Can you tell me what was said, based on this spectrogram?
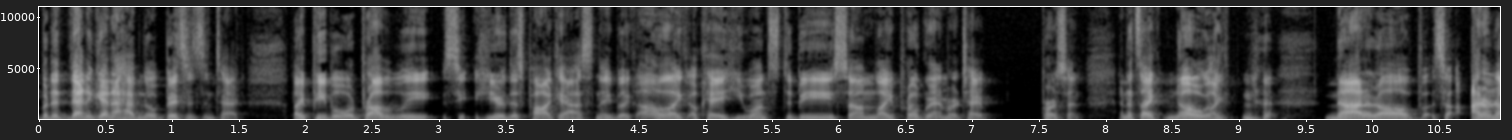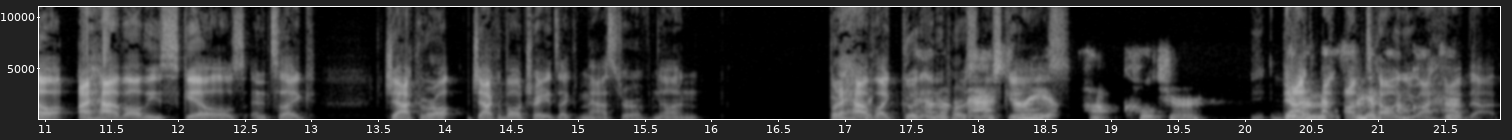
but then again, I have no business in tech. Like people would probably see, hear this podcast and they'd be like, "Oh, like okay, he wants to be some like programmer type person," and it's like, no, like not at all. But so I don't know. I have all these skills, and it's like jack of all jack of all trades, like master of none. But I have like good have interpersonal mastery skills. of pop culture, That, I'm telling you, I have that.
